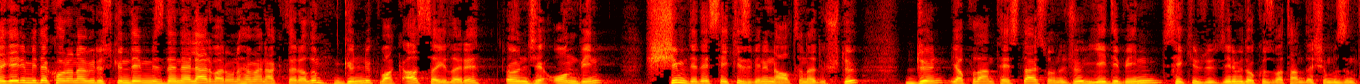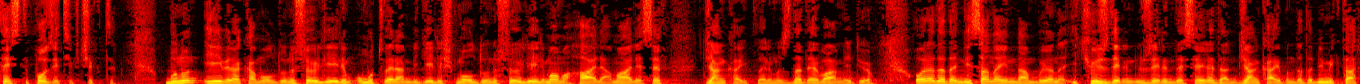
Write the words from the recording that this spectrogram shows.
Ve gelin bir de koronavirüs gündemimizde neler var onu hemen aktaralım. Günlük vaka sayıları önce 10 bin şimdi de 8 binin altına düştü. Dün yapılan testler sonucu 7829 vatandaşımızın testi pozitif çıktı. Bunun iyi bir rakam olduğunu söyleyelim, umut veren bir gelişme olduğunu söyleyelim ama hala maalesef can kayıplarımız da devam ediyor. Orada da Nisan ayından bu yana 200'lerin üzerinde seyreden can kaybında da bir miktar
